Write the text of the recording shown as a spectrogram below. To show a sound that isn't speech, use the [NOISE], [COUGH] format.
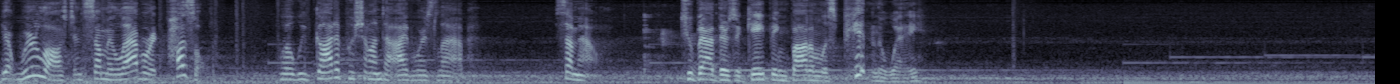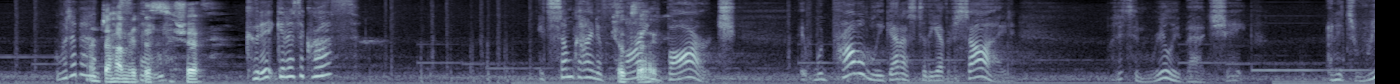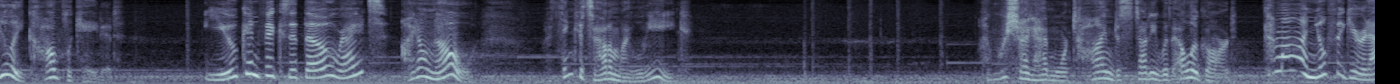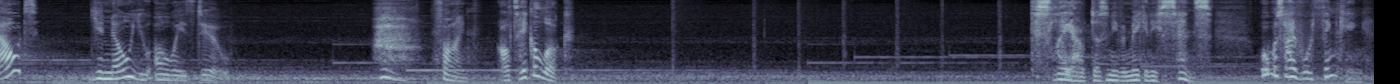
Yet we're lost in some elaborate puzzle. Well, we've got to push on to Ivor's lab. Somehow. Too bad there's a gaping bottomless pit in the way. About Und da haben wir this das thing? Schiff. Could it get us across? It's some kind of flying barge. It would probably get us to the other side. But it's in really bad shape. And it's really complicated. You can fix it though, right? I don't know. I think it's out of my league. I wish I'd had more time to study with Ellegaard. Come on, you'll figure it out. You know you always do. Fine, I'll take a look. This layout doesn't even make any sense. What was Ivor thinking?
